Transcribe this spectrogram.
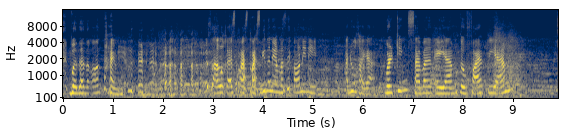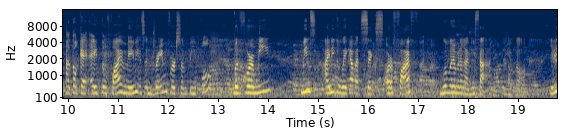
buat datang on time. Gue selalu kayak stress-stress gitu nih sama si Tony nih. Aduh kayak working 7 a.m. to 5 p.m. atau kayak 8 to 5 maybe it's a dream for some people. But for me means I need to wake up at 6 or 5 gue bener-bener nggak bisa gitu jadi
